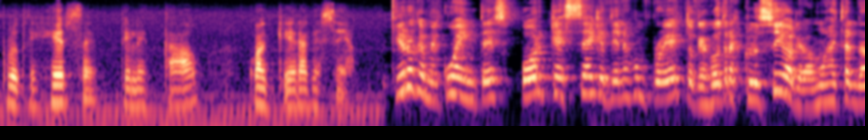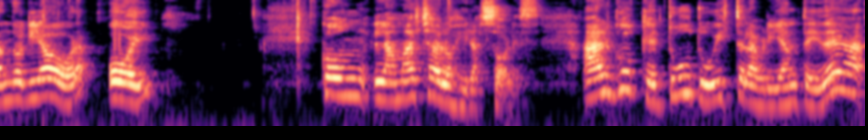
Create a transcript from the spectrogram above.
protegerse del Estado, cualquiera que sea quiero que me cuentes porque sé que tienes un proyecto que es otra exclusiva que vamos a estar dando aquí ahora, hoy, con la marcha de los girasoles. Algo que tú tuviste la brillante idea,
